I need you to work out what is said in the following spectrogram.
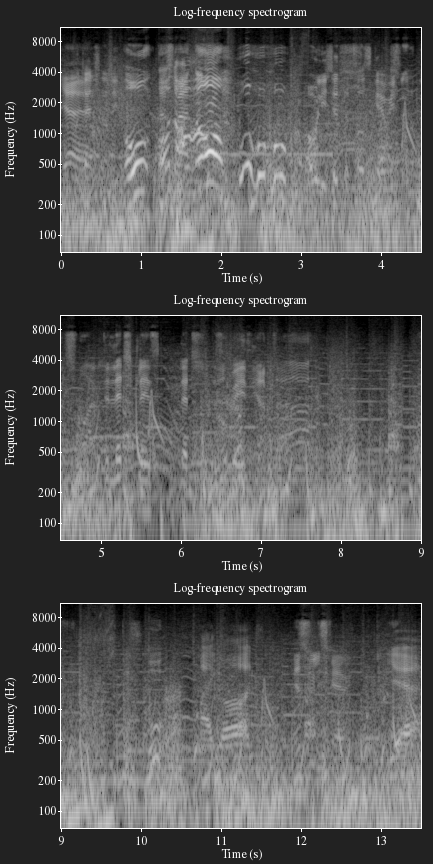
Yeah. yeah. Potentially. Oh, Oh no! No! Ooh, hoo, hoo. Holy shit, that's so scary. No! Good slime. The ledge plays, ledge is crazy. Yeah, but, uh, Oh my god. it's really scary. Yeah.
